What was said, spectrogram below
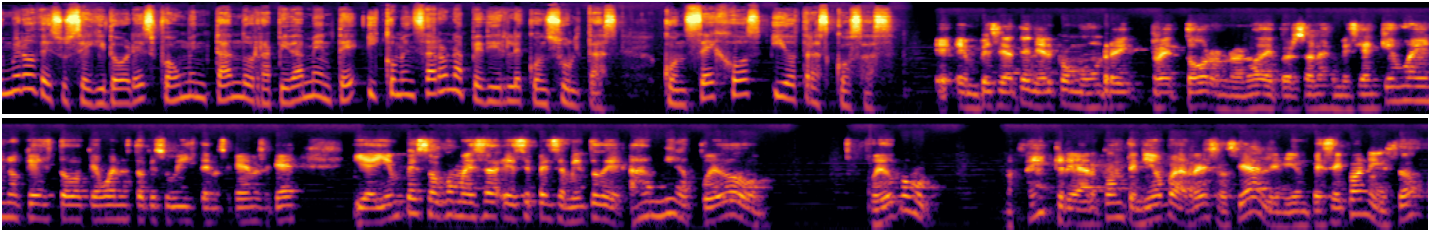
número de sus seguidores fue aumentando rápidamente y comenzaron a pedirle consultas, consejos y otras cosas. E, empecé a tener como un retorno, ¿no? De personas que me decían, qué bueno que esto, qué bueno esto que subiste, no sé qué, no sé qué. Y ahí empezó como esa, ese pensamiento de, ah, mira, puedo, puedo como, no sé, crear contenido para redes sociales. Y empecé con eso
